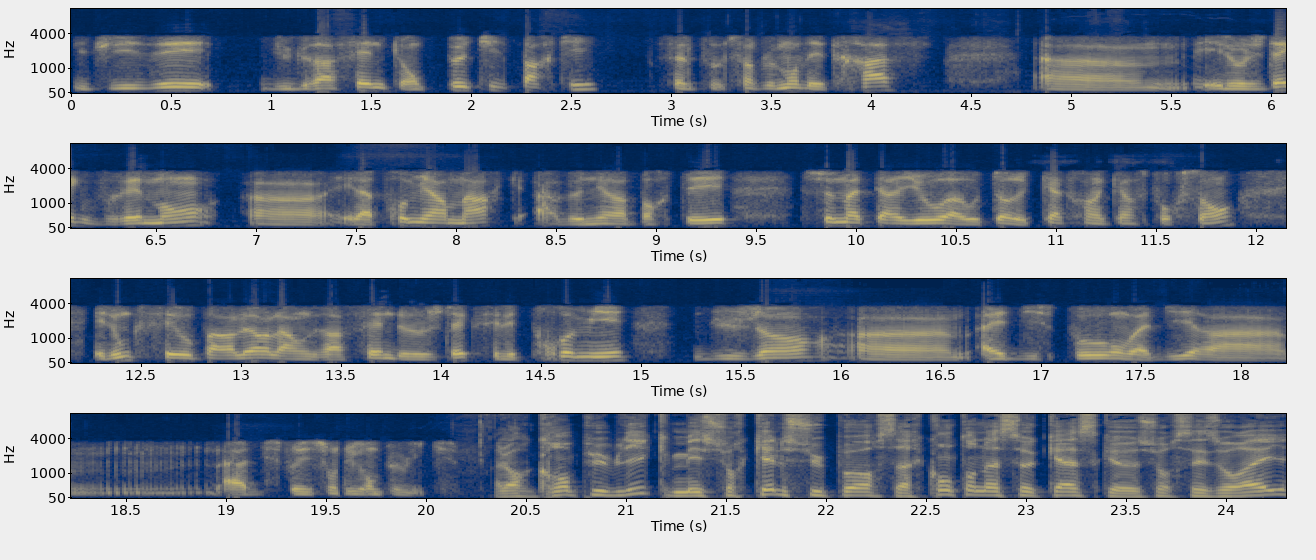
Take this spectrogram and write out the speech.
utilisaient du graphène qu'en petite partie, simplement des traces. Euh, et Logitech vraiment euh, est la première marque à venir apporter ce matériau à hauteur de 95%. Et donc ces haut-parleurs là en graphène de Logitech, c'est les premiers du genre euh, à être dispo, on va dire, à, à disposition du grand public. Alors grand public, mais sur quel support? C'est-à-dire quand on a ce casque sur ses oreilles,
